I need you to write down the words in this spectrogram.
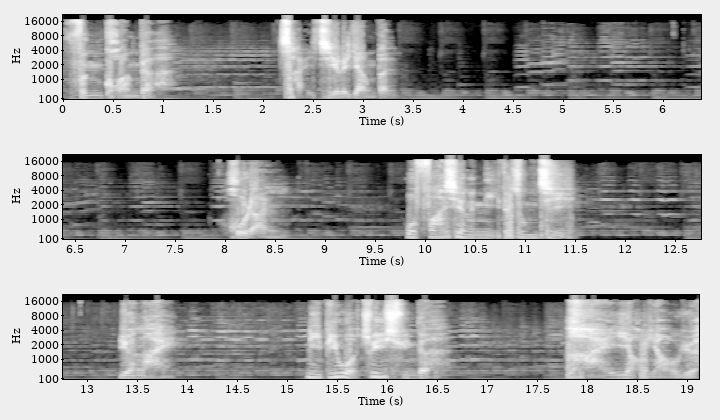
疯狂的采集了样本。忽然，我发现了你的踪迹。原来，你比我追寻的还要遥远。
